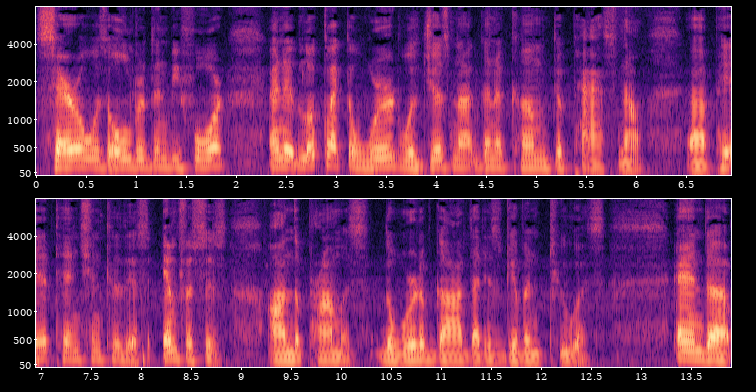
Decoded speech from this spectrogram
Sarah was older than before. And it looked like the word was just not going to come to pass. Now, uh, pay attention to this emphasis on the promise, the word of God that is given to us. And uh,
